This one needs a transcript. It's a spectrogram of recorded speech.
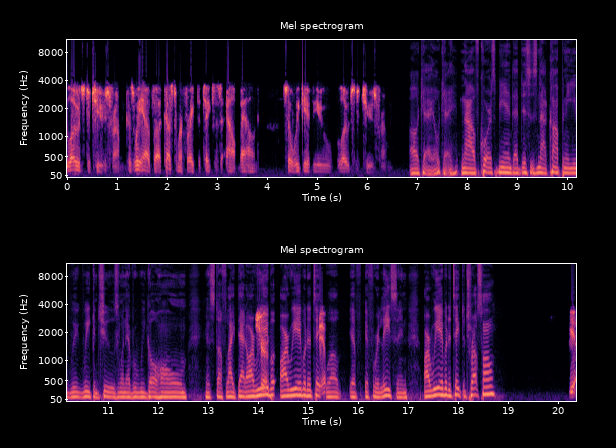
loads to choose from because we have uh, customer freight that takes us outbound, so we give you loads to choose from. Okay, okay. Now, of course, being that this is not company, we, we can choose whenever we go home and stuff like that. Are we Sure. able? Are we able to take? Yep. Well, if if we're leasing, are we able to take the trucks home? Yes,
